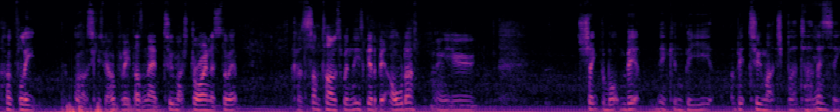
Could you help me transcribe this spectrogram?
Hopefully oh excuse me hopefully it doesn't add too much dryness to it. Because sometimes when these get a bit older and you shake the bottom bit it can be a bit too much but uh, yeah. let's see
